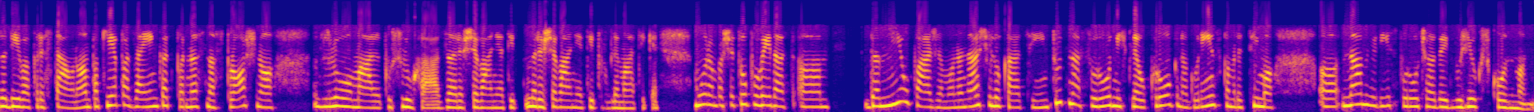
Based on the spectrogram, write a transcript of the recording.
zadeva prestavno. Ampak je pa zaenkrat pri nas nasplošno zelo malo posluha za reševanje te, reševanje te problematike. Moram pa še to povedati, um, da mi opažamo na naši lokaciji in tudi na sorodnih tle okrog, na Gorenskem recimo, uh, nam ljudje sporočajo, da je dvoživk skozi manj.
